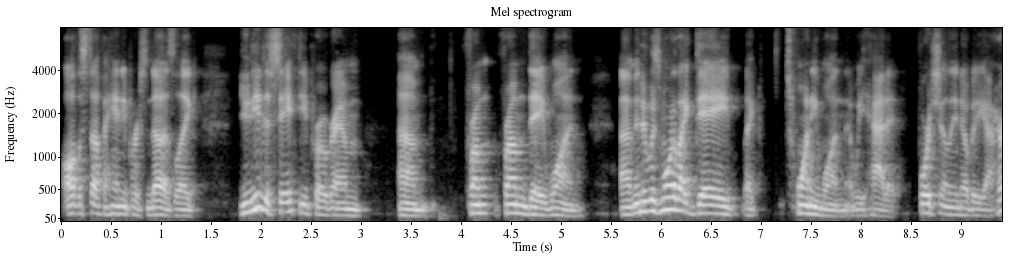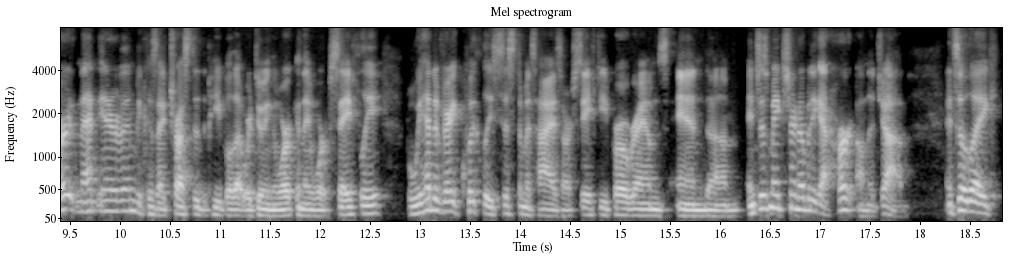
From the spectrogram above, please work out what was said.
all the stuff a handy person does like you need a safety program um, from from day one. Um, and it was more like day like 21 that we had it. Fortunately nobody got hurt in that interview because i trusted the people that were doing the work and they worked safely but we had to very quickly systematize our safety programs and um, and just make sure nobody got hurt on the job. And so like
